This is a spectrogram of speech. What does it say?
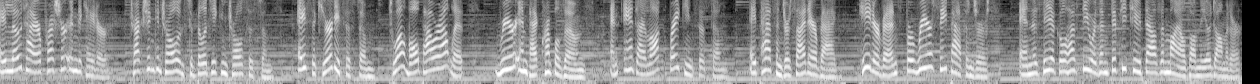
a low tire pressure indicator, traction control and stability control systems, a security system, 12 volt power outlets, rear impact crumple zones, an anti lock braking system, a passenger side airbag, heater vents for rear seat passengers, and this vehicle has fewer than 52,000 miles on the odometer.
